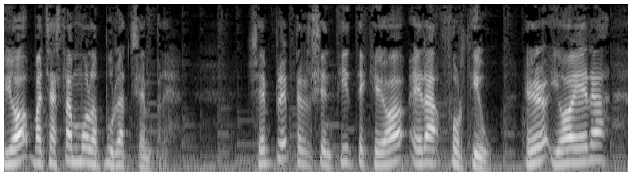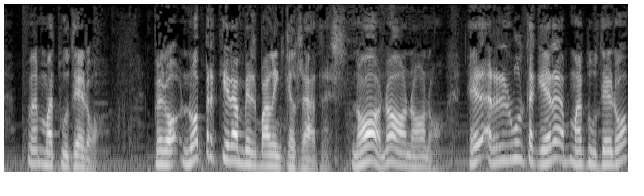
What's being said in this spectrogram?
jo vaig estar molt apurat sempre. Sempre per el sentit de que jo era furtiu. Era, jo era matutero. Però no perquè era més valent que els altres. No, no, no, no. Era, resulta que era matutero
